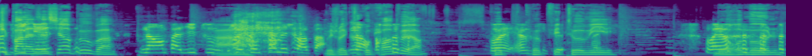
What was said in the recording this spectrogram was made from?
Tu parles alsacien un peu ou pas? Non, pas du tout. Ah. Je comprends, mais je parle pas. Mais je vois que tu comprends un peu, hein Ouais, un petit peu. Ouais, le remol.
